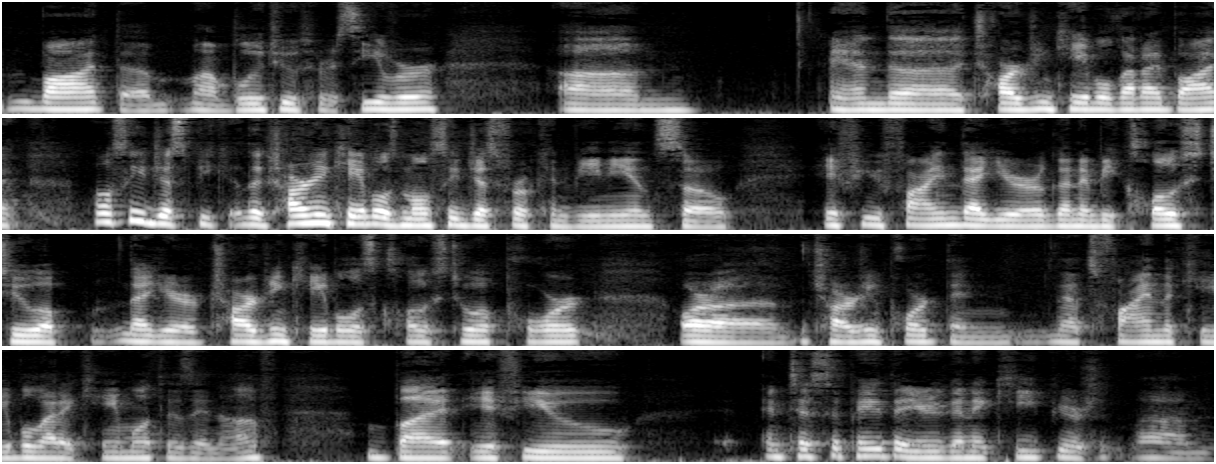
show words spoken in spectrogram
bought, the uh, Bluetooth receiver, um, and the charging cable that I bought. Mostly just because the charging cable is mostly just for convenience. So if you find that you're going to be close to a that your charging cable is close to a port or a charging port, then that's fine. The cable that it came with is enough. But if you anticipate that you're going to keep your um,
